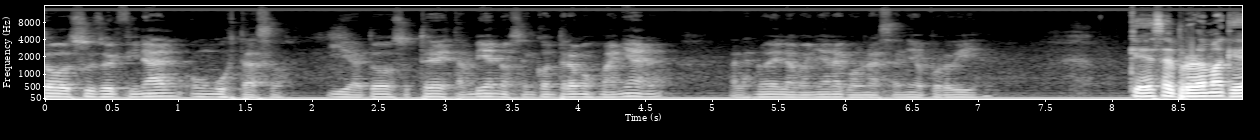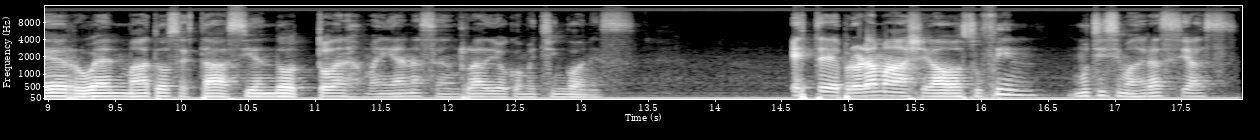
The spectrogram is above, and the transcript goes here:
Todo suyo el final, un gustazo. Y a todos ustedes también nos encontramos mañana a las 9 de la mañana con una hazaña por día. Que es el programa que Rubén Matos está haciendo todas las mañanas en Radio Comechingones. Este programa ha llegado a su fin. Muchísimas gracias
